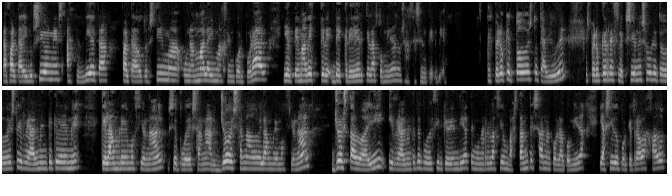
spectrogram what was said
La falta de ilusiones, hacer dieta, falta de autoestima, una mala imagen corporal y el tema de, de creer que la comida nos hace sentir bien. Espero que todo esto te ayude, espero que reflexiones sobre todo esto y realmente créeme que el hambre emocional se puede sanar. Yo he sanado el hambre emocional yo he estado ahí y realmente te puedo decir que hoy en día tengo una relación bastante sana con la comida y ha sido porque he trabajado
